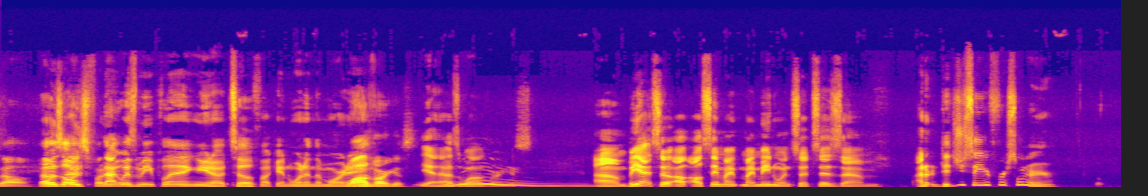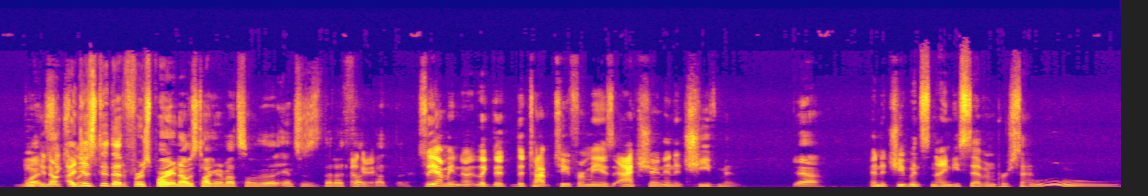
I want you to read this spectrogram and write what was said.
So that was always funny. That to was me playing, you know, till fucking one in the morning. Wild Vargas. Yeah, that was Wild Vargas. Um, but yeah, so I'll, I'll say my, my main one. So it says, um, I don't. Did you say your first one or? you What? just No, I just did that first part, and I was talking about some of the answers that I thought Okay. got there. So yeah, I mean, uh, like the the top two for me is action and achievement. Yeah. And achievement's ninety seven percent. Ooh.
